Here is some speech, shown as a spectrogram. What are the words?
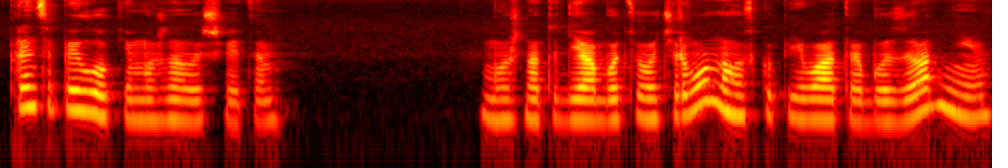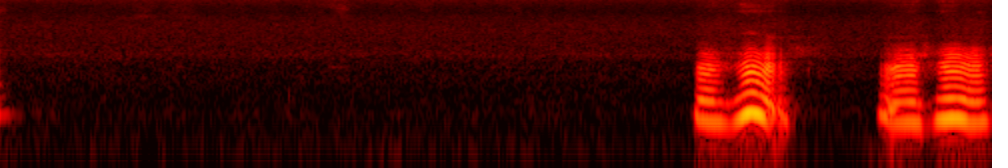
В принципі, і локі можна лишити. Можна тоді або цього червоного скопіювати, або з. Угу. Угу.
